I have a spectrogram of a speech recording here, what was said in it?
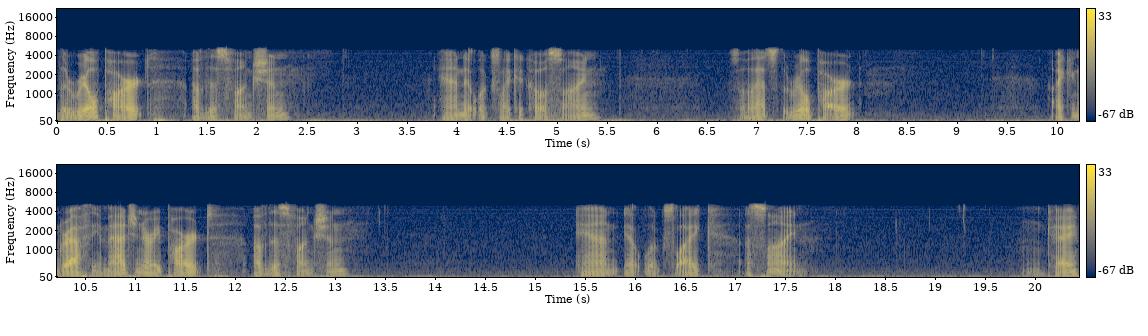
the real part of this function, and it looks like a cosine. So that's the real part. I can graph the imaginary part of this function, and it looks like a sine. Okay.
